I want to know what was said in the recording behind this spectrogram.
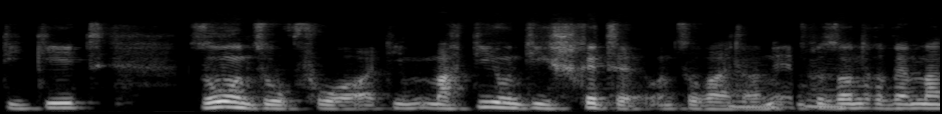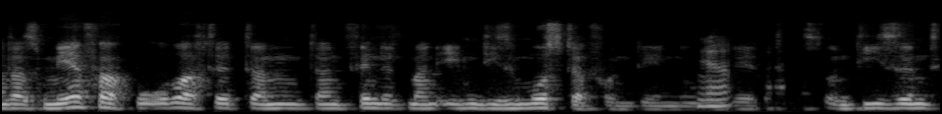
die geht so und so vor, die macht die und die Schritte und so weiter. Mhm. Und insbesondere, wenn man das mehrfach beobachtet, dann, dann findet man eben diese Muster, von denen du ja. geredet hast. Und die sind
